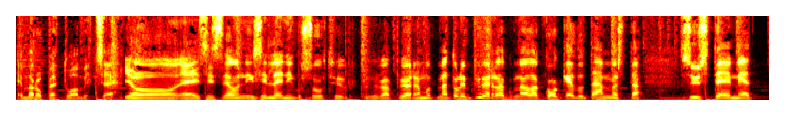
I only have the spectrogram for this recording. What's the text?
en mä rupea tuomitseen. Joo, ei siis se on niin silleen niin kuin suht hy- hyvä pyörä. Mutta mä tulin pyörällä, kun me ollaan kokeiltu tämmöistä systeemiä, että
